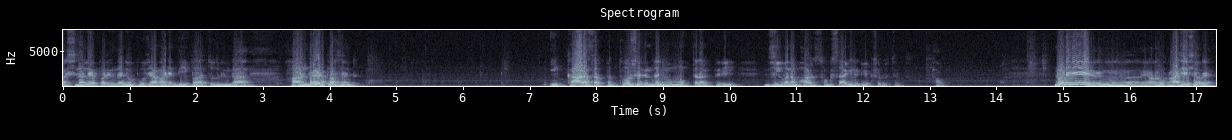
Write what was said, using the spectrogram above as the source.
ಅರಿಶಿನ ಲೇಪದಿಂದ ನೀವು ಪೂಜೆ ಮಾಡಿ ದೀಪ ಹಚ್ಚೋದ್ರಿಂದ ಹಂಡ್ರೆಡ್ ಪರ್ಸೆಂಟ್ ಈ ಕಾಳ ಸರ್ಪ ದೋಷದಿಂದ ನೀವು ಮುಕ್ತರಾಗ್ತೀರಿ. ಜೀವನ ಬಹಳ ಸೊಗಸಾಗಿ ನಡೆಯಕ್ಕೆ ಶುರು. ಹೌದು. ನೋಡಿ, ಯಾರು? ರಾಜೇಶ್ ಅವರೇ.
